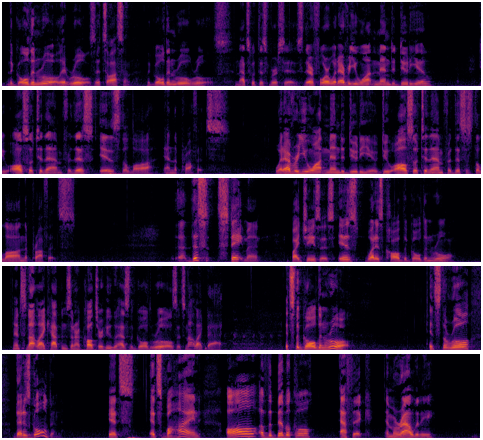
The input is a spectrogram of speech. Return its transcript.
The golden rule, it rules. It's awesome. The golden rule rules. And that's what this verse is. Therefore, whatever you want men to do to you, do also to them, for this is the law and the prophets. Whatever you want men to do to you, do also to them, for this is the law and the prophets. Uh, this statement by Jesus is what is called the golden rule. And it's not like happens in our culture who has the gold rules. It's not like that. It's the golden rule. It's the rule that is golden. It's it's behind all of the biblical ethic and morality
